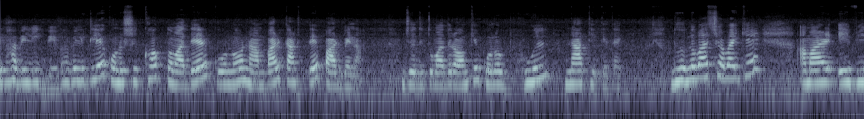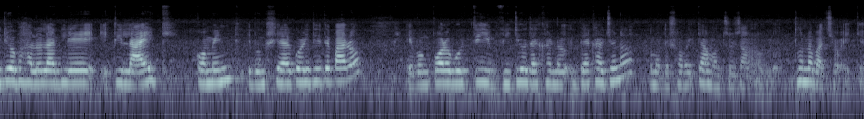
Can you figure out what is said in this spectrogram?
এভাবে লিখবে। এভাবে লিখলে কোনো শিক্ষক তোমাদের কোনো নাম্বার কাটতে পারবে না, যদি তোমাদের অঙ্কে কোনো ভুল না থেকে থাকে। ধন্যবাদ সবাইকে। আমার এই ভিডিও ভালো লাগলে একটি লাইক, কমেন্ট এবং শেয়ার করে দিতে পারো এবং পরবর্তী ভিডিও দেখানো দেখার জন্য তোমাদের সবাইকে আমন্ত্রণ জানানো হলো। ধন্যবাদ সবাইকে।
